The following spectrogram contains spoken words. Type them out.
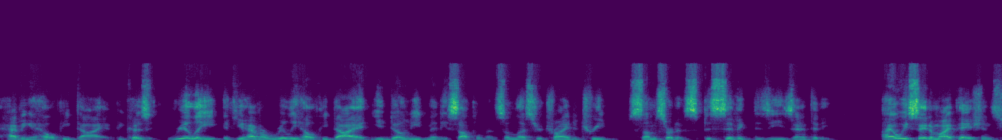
having a healthy diet because really, if you have a really healthy diet, you don't need many supplements unless you're trying to treat some sort of specific disease entity. I always say to my patients,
